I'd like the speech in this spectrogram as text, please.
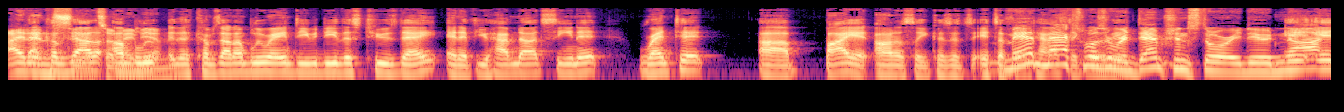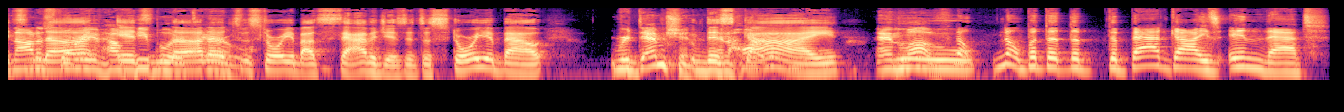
I that didn't comes see out it, so on maybe Blu- that comes out on Blu-ray and DVD this Tuesday. And if you have not seen it, rent it, uh, buy it honestly because it's it's a Mad fantastic Max was a redemption story, dude. It- Not it's not a story of how it's people not are a story about savages. It's a story about redemption. this and guy and who- love. No, no, but the, the the bad guys in that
